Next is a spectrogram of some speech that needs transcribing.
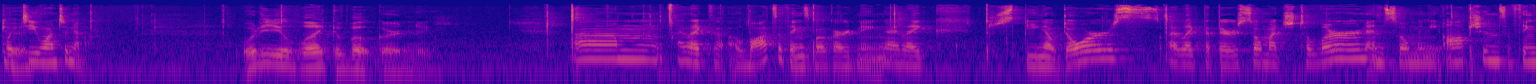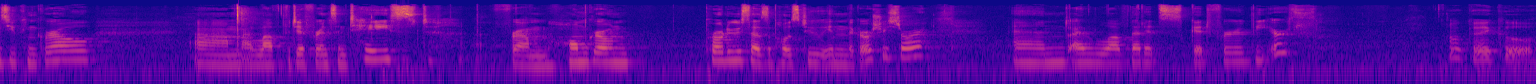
What do you want to know? What do you like about gardening? Um, I like uh, lots of things about gardening. I like just being outdoors. I like that there's so much to learn and so many options of things you can grow. Um, I love the difference in taste from homegrown produce as opposed to in the grocery store. And I love that it's good for the earth. Okay, cool.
